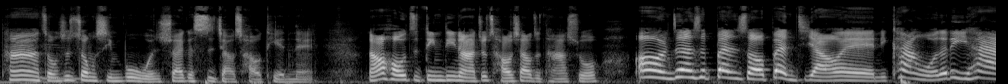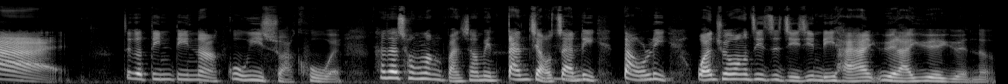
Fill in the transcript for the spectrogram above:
他总是重心不稳，摔个四脚朝天呢。然后猴子丁丁啊就嘲笑着他说：“哦，你真的是笨手笨脚哎！你看我的厉害。”这个丁丁啊故意耍酷哎，他在冲浪板上面单脚站立倒立，完全忘记自己已经离海岸越来越远了。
